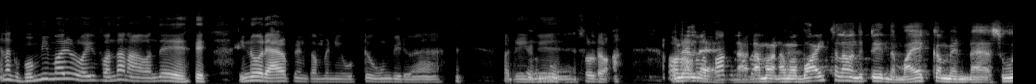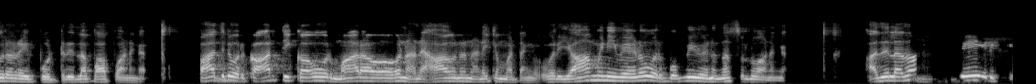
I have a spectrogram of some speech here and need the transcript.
எனக்கு பொம்மி மாதிரி ஒரு ஒய்ஃப் வந்தா நான் வந்து இன்னொரு ஏரோப்ளேன் கம்பெனி விட்டு ஊம்பிடுவேன் அப்படின்னு சொல்றான். நம்ம நம்ம பாய்ஸ் எல்லாம் வந்துட்டு இந்த மயக்கம் என்ன சூரரை போற்று இதெல்லாம் பாப்பானுங்க பார்த்துட்டு ஒரு கார்த்திகாவோ ஒரு மாறாவோ நினை ஆகணும்னு நினைக்க மாட்டாங்க. ஒரு யாமினி வேணும் ஒரு பொம்மி வேணும் தான் சொல்லுவானுங்க. அதுலதான் இருக்கு.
